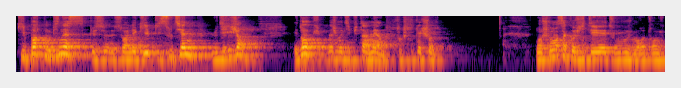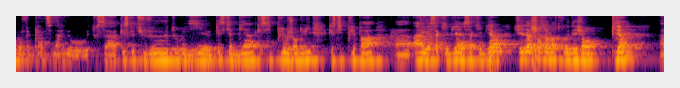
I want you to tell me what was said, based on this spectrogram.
qui porte mon business, que ce soit l'équipe qui soutienne le dirigeant. Et donc, là, je me dis, putain, merde, il faut que je trouve quelque chose. Donc, je commence à cogiter, tout, je me retourne, je me fais plein de scénarios et tout ça. Qu'est-ce que tu veux, tout, Rudy euh, Qu'est-ce qu'il y a de bien Qu'est-ce qui te plaît aujourd'hui Qu'est-ce qui te plaît pas? Euh, Ah, il y a ça qui est bien, il y a ça qui est bien. J'ai la chance d'avoir trouvé des gens bien, euh,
